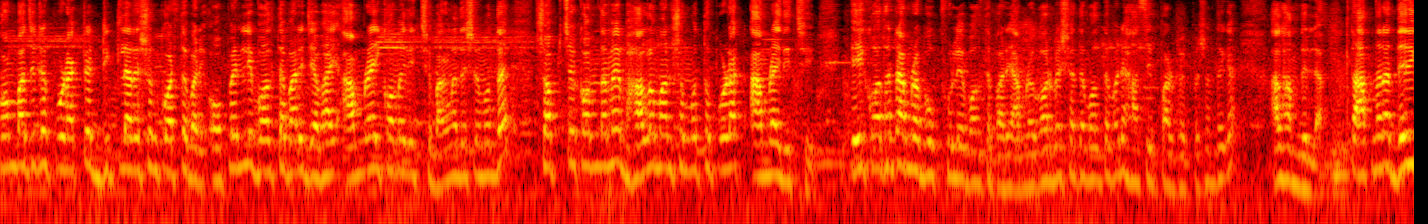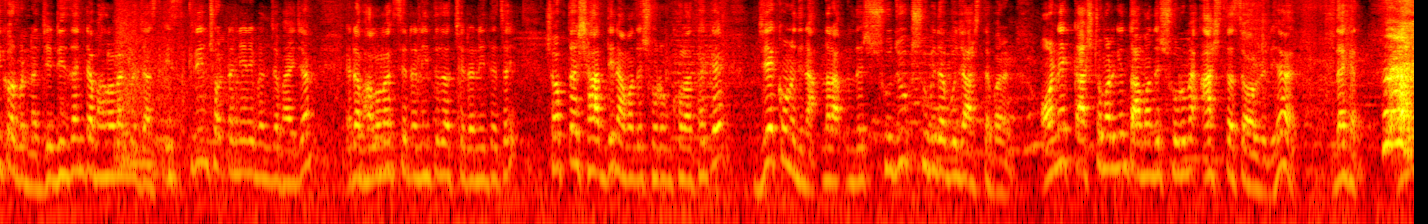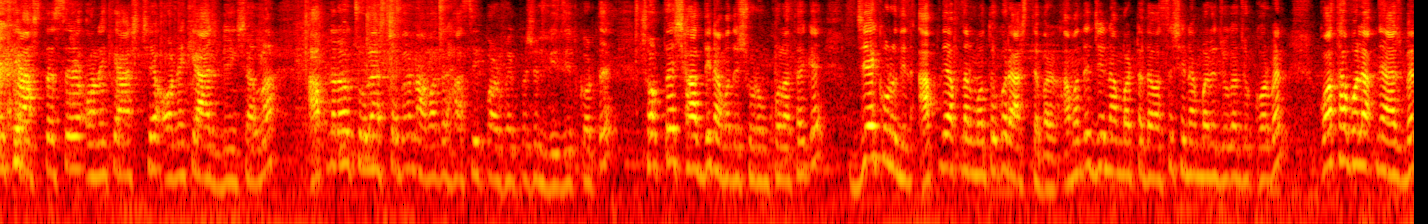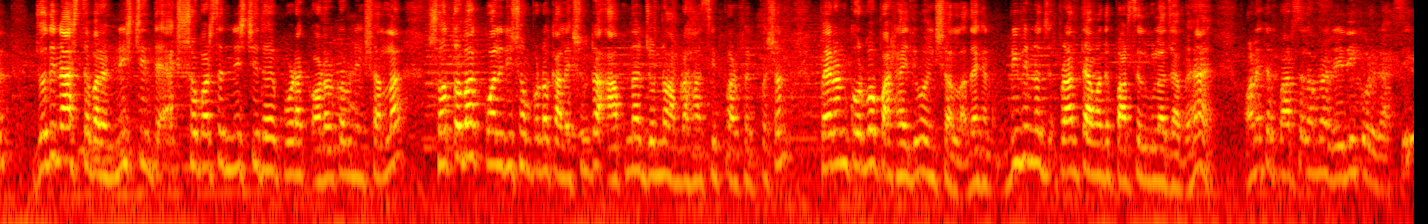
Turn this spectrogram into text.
কম বাজেটের প্রোডাক্টের ডিক্লারেশন করতে পারি ওপেনলি বলতে পারি যে, ভাই, আমরাই কমে দিচ্ছি বাংলাদেশের মধ্যে। সবচেয়ে কম দামে ভালো মানসম্মত প্রোডাক্ট আমরাই দিচ্ছি। এই কথাটা আমরা বুক ফুলে বলতে পারি, আমরা গর্বের সাথে বলতে পারি, হাসিব পারফেক্ট ফ্যাশন থেকে। আলহামদুলিল্লাহ। তো আপনারা দেরি করবেন না, যে ডিজাইনটা ভালো লাগবে জাস্ট স্ক্রিনশটটা নিয়ে নেবেন যে ভাইজান। এটা ভালো লাগছে, এটা নিতে যাচ্ছে, এটা নিতে চাই। সপ্তাহে সাত দিন আমাদের শোরুম খোলা থাকে। যে কোনো দিন আপনারা আপনাদের সুযোগ সুবিধা বুঝে আসতে পারেন। অনেক কাস্টমার কিন্তু আমাদের শোরুমে আসতেছে অলরেডি হ্যাঁ? দেখেন, অনেকে আসতেছে, অনেকে আসছে, অনেকে আসবে ইনশাল্লাহ আপনারাও চলে আসতে পারেন আমাদের হাসি পারফেক্ট ফ্যাশন ভিজিট করতে। সপ্তাহে সাত দিন আমাদের শোরুম খোলা থাকে। যে কোনো দিন আপনি আপনার মতো করে আসতে পারেন। আমাদের যে নাম্বারটা দেওয়া আছে সেই নাম্বারে যোগাযোগ করবেন। কথা বলে আপনি আসবেন। যদি না আসতে পারেন, নিশ্চিন্তে একশো পার্সেন্ট নিশ্চিত হয়ে প্রোডাক্ট অর্ডার করবেন ইনশাল্লাহ শতভাগ কোয়ালিটি সম্পন্ন কালেকশনটা আপনার জন্য আমরা হাসি পারফেক্ট ফ্যাশন প্রেরণ করব পাঠাই দিব ইনশাল্লাহ দেখেন, বিভিন্ন প্রান্তে আমাদের পার্সেলগুলো যাবে হ্যাঁ? অনেকের পার্সেল আমরা রেডি করে রাখছি।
